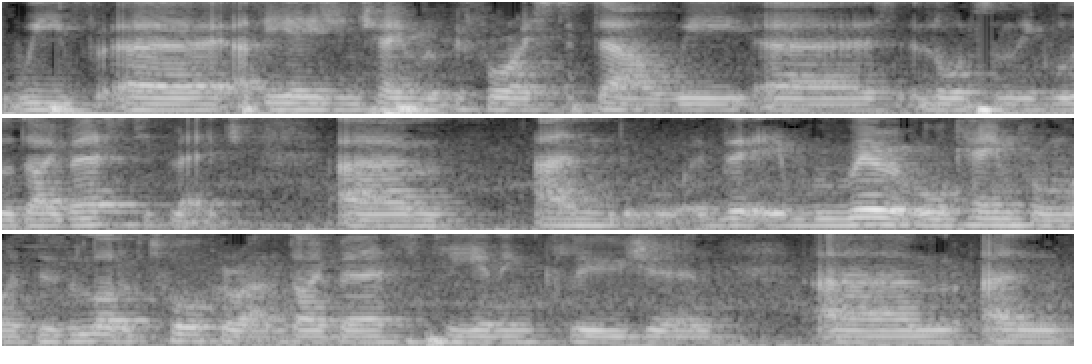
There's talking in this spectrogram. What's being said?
we've uh, at the Asian Chamber before I stood down, we uh, launched something called the Diversity Pledge. Um, and the, where it all came from was there's a lot of talk around diversity and inclusion um, and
